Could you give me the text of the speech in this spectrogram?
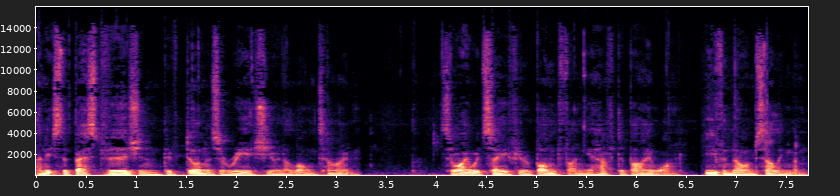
And it's the best version they've done as a reissue in a long time. So I would say if you're a Bond fan, you have to buy one, even though I'm selling them.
